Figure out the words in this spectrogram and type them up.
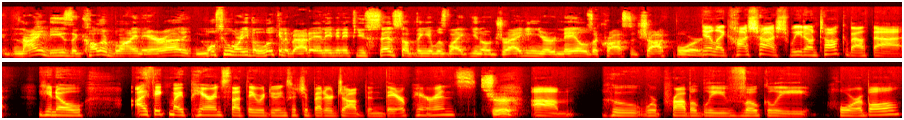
90s, the colorblind era. Most people weren't even looking about it, and even if you said something, it was like you know dragging your nails across the chalkboard. Yeah, like hush hush, we don't talk about that. You know, I think my parents thought they were doing such a better job than their parents, Sure. um, who were probably vocally horrible.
